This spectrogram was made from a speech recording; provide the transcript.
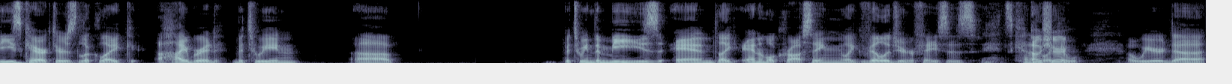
these characters look like a hybrid between uh, between the Mii's and like Animal Crossing like villager faces. It's kind of Oh, like sure. a, a weird uh,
